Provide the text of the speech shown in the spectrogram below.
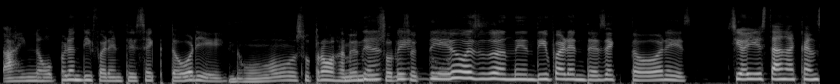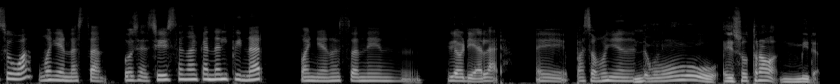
ay, no, pero en diferentes sectores. No, eso trabajan en un solo sector. esos son en diferentes sectores. Si hoy están acá en Suba, mañana están. O sea, si hoy están acá en El Pinar, mañana están en Gloria Lara. Eh, pasó mañana. en- No, eso trabaja. Mira,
